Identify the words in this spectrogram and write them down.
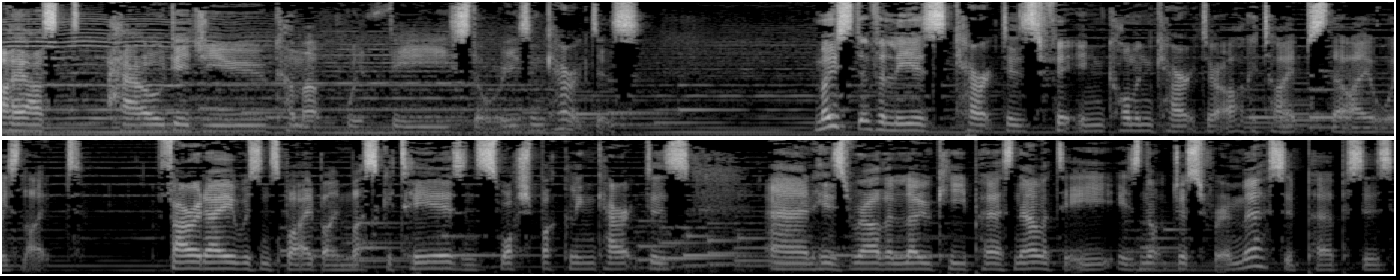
I asked, How did you come up with the stories and characters? Most of Olija's characters fit in common character archetypes that I always liked. Faraday was inspired by musketeers and swashbuckling characters, and his rather low key personality is not just for immersive purposes,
